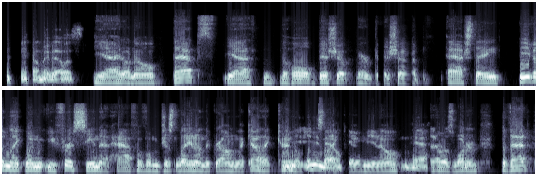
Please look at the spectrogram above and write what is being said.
you know, maybe that was. yeah, I don't know. That's, yeah, the whole bishop or bishop Ash thing. Even like when you first seen that half of him just laying on the ground, I'm like, oh, that kind of You looks know. like him, you know? Yeah. And I was wondering, but that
